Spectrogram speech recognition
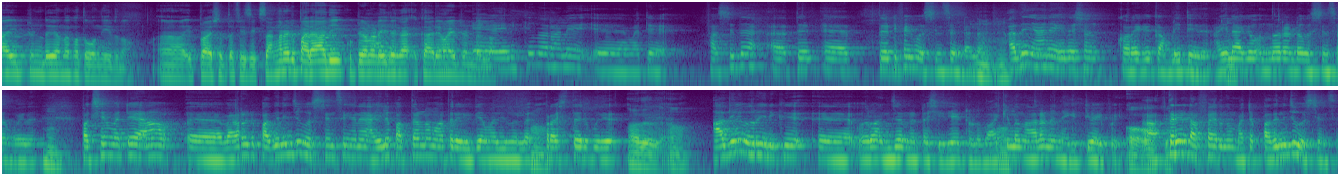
ആയിട്ടുണ്ട് എന്നൊക്കെ തോന്നിയിരുന്നു ഇപ്രാവശ്യത്തെ ഫിസിക്സ് അങ്ങനെ ഒരു പരാതി കുട്ടികളുടെ കാര്യമായിട്ടുണ്ടല്ലോ. എനിക്കെന്ന് പറഞ്ഞാൽ മറ്റേ ഫസ്റ്റത്തെ തേർട്ടി ഫൈവ് ക്വസ്റ്റ്യൻസ് ഉണ്ടല്ലോ. അത് ഞാൻ ഏകദേശം കുറേയൊക്കെ കംപ്ലീറ്റ് ചെയ്ത്. അതിലാകെ ഒന്നോ രണ്ടോ ക്വസ്റ്റ്യൻസ് ആണ് പോയത്. പക്ഷെ മറ്റേ ആ വേറൊരു പതിനഞ്ച് ക്വസ്റ്റ്യൻസ് ഇങ്ങനെ അതിൽ പത്തെണ്ണം മാത്രം എഴുതിയാൽ മതി എന്നുള്ള ഇപ്രാവശ്യത്തെ ഒരു പുതിയ അതിൽ വെറും എനിക്ക് വെറും അഞ്ചെണ്ണം ഇട്ടേ ശരിയായിട്ടുള്ളൂ. ബാക്കിയുള്ള നാലെണ്ണം നെഗറ്റീവ് ആയി പോയി. അത്രയും ടഫായിരുന്നു മറ്റേ പതിനഞ്ച് ക്വസ്റ്റ്യൻസ്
